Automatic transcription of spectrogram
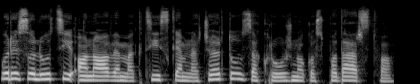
v resoluciji o novem akcijskem načrtu za krožno gospodarstvo.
